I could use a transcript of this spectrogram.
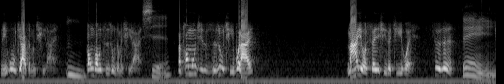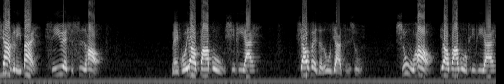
你物价怎么起来？嗯，通膨指数怎么起来？是，那通膨指指数起不来，哪有升息的机会？是不是？对。下个礼拜十一月十四号，美国要发布 CPI，消费者的物价指数；十五号要发布 PPI，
